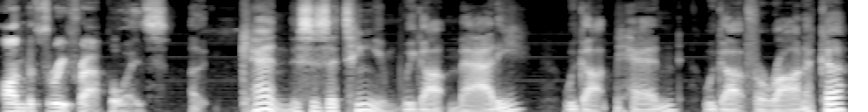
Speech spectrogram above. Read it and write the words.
on the three frat boys. Ken, this is a team. We got Matty, we got Penn, we got Veronica.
